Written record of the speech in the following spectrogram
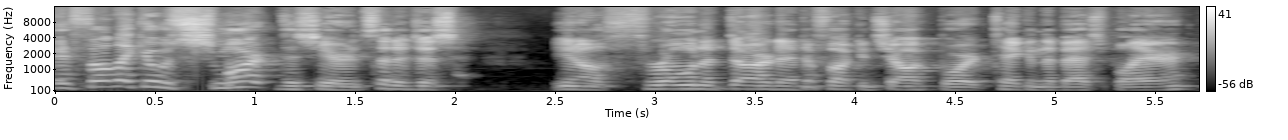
It felt like it was smart this year instead of just you know throwing a dart at a fucking chalkboard, taking the best player,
